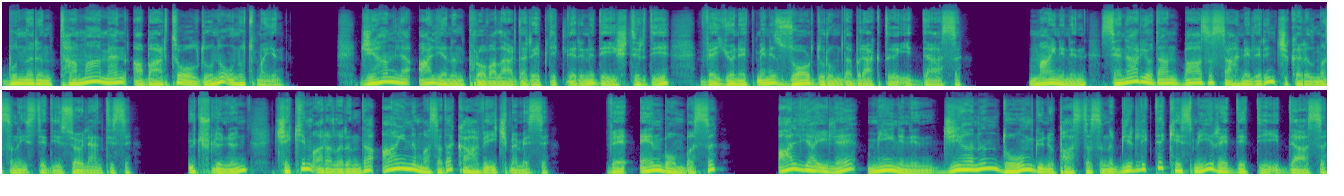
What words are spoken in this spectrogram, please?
Bunların tamamen abartı olduğunu unutmayın. Cihan'la Alya'nın provalarda repliklerini değiştirdiği ve yönetmeni zor durumda bıraktığı iddiası. Mayne'nin senaryodan bazı sahnelerin çıkarılmasını istediği söylentisi. Üçlünün çekim aralarında aynı masada kahve içmemesi. Ve en bombası, Alya ile Mini'nin Cihan'ın doğum günü pastasını birlikte kesmeyi reddettiği iddiası.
